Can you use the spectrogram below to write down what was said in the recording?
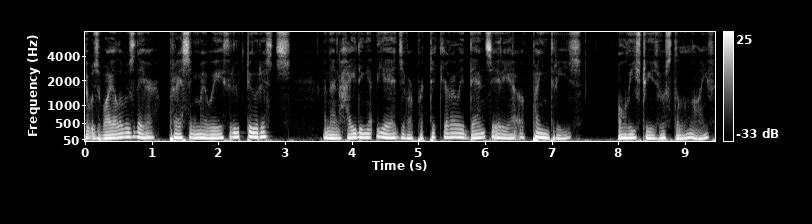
It was while I was there, pressing my way through tourists, and then hiding at the edge of a particularly dense area of pine trees, all these trees were still alive,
